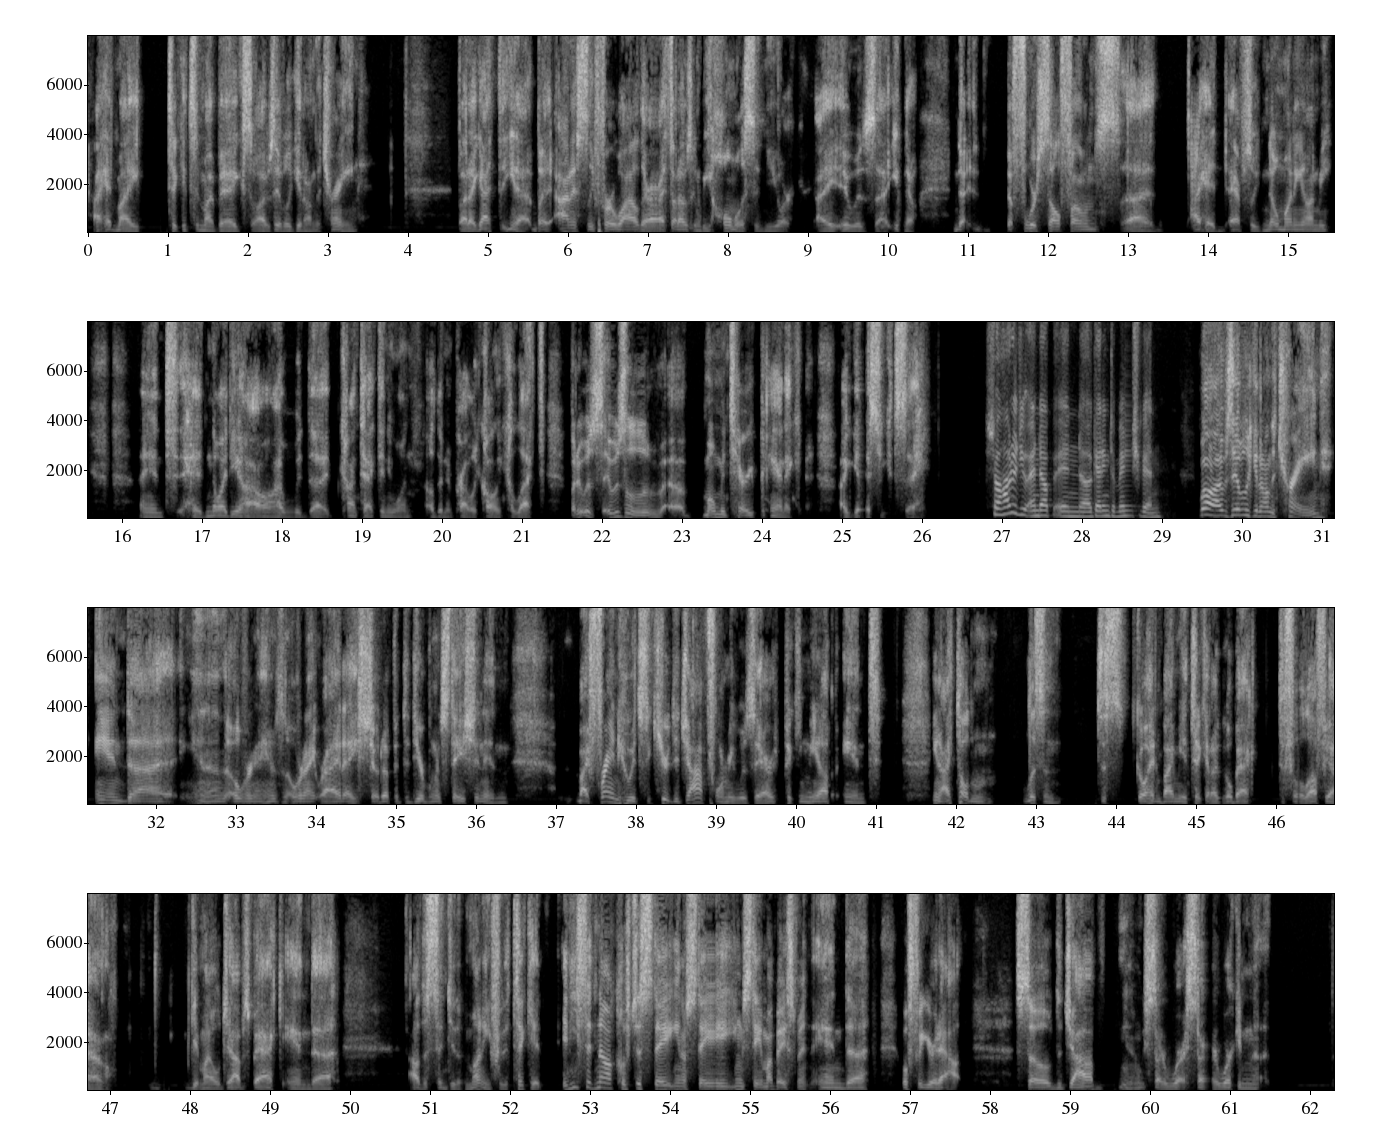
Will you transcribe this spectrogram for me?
I had my tickets in my bag, so I was able to get on the train. But I got, you know, but honestly, for a while there, I thought I was going to be homeless in New York. I, it was, uh, you know, before cell phones, uh, I had absolutely no money on me and had no idea how I would uh, contact anyone other than probably calling collect. But it was it was a, a, momentary panic, I guess you could say. So, how did you end up in uh, getting to Michigan? Well, I was able to get on the train, and uh, you know, the overnight it was an overnight ride. I showed up at the Dearborn station, and my friend who had secured the job for me was there picking me up, and you know, I told him, "Listen, just go ahead and buy me a ticket. I'll go back to Philadelphia, I'll get my old jobs back, and uh, I'll just send you the money for the ticket." And he said, "No, Cliff, just stay. You know, stay. You can stay in my basement, and uh, we'll figure it out." So the job, you know, we started work. Started working.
